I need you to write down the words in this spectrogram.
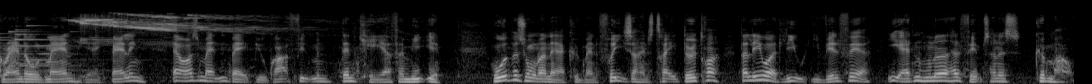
Grand Old Man, Erik Balling, er også manden bag biograffilmen Den Kære Familie. Hovedpersonerne er købmand Fris og hans tre døtre, der lever et liv i velfærd i 1890'ernes København.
